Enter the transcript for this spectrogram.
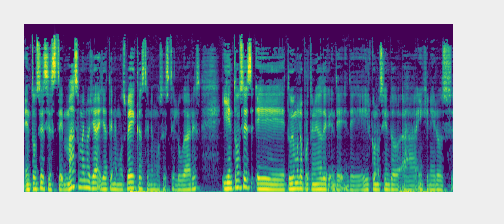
Entonces, este, más o menos ya, ya tenemos becas, tenemos este, lugares y entonces tuvimos la oportunidad de, ir conociendo a ingenieros,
